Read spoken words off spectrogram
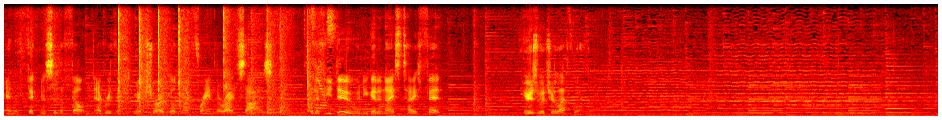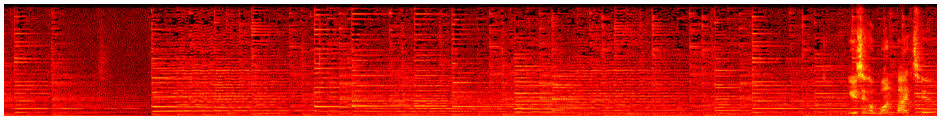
and the thickness of the felt and everything to make sure I built my frame the right size. But if you do and you get a nice tight fit, here's what you're left with. Using a 1x2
